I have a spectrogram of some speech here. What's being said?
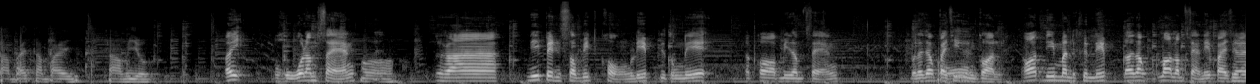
ตามไปตามไปตามไปอยู่เฮ้ย โอ้โหลำแสง อ๋อ อ่านี่เป็นสวิตช์ของลิฟต์อยู่ตรงนี้ แล้วก็มีลำแสงเดี๋ยวเราต้องไปที่อื่นก่อนอ๋อนี่มันคือลิฟต์เราต้องลอดลำแสงนี้ไปใช่ไหม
